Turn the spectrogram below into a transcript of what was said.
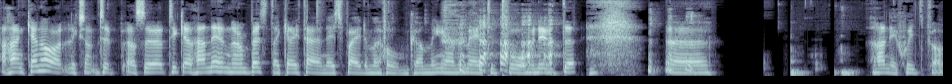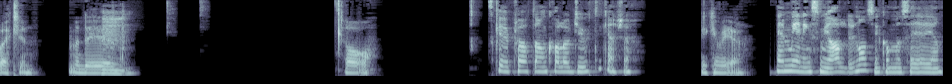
Han- kan ha liksom typ, alltså jag tycker att han är en av de bästa karaktärerna i Spider-Man Homecoming. Han är med i typ två minuter. Eh, han är skitbra verkligen. Men det är, Mm. Ja, Ska vi prata om Call of Duty kanske? det kan vi göra. En mening som jag aldrig någonsin kommer att säga igen.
